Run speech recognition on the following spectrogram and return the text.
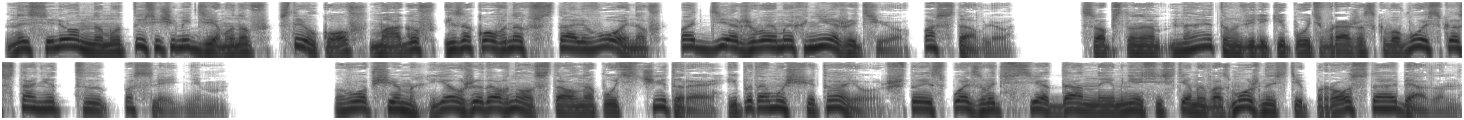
населенному тысячами демонов, стрелков, магов и закованных в сталь воинов, поддерживаемых нежитью, поставлю. Собственно, на этом великий путь вражеского войска станет э, последним. В общем, я уже давно встал на путь читера и потому считаю, что использовать все данные мне системы возможности просто обязан.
